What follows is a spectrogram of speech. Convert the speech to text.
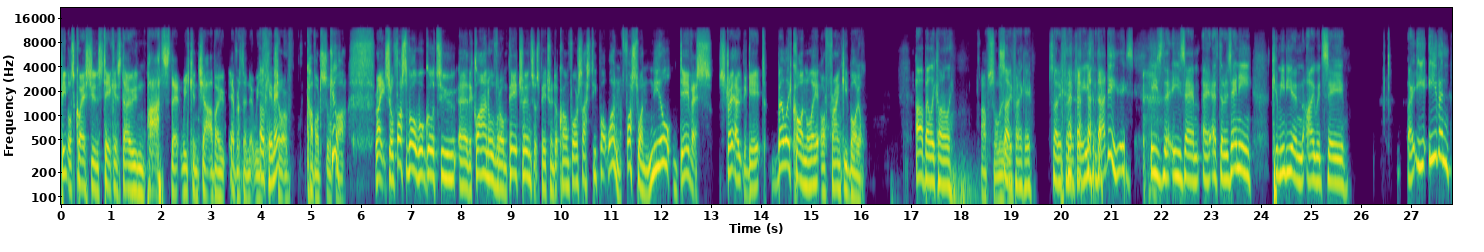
people's questions take us down paths that we can chat about everything that we've Okay, sort of covered so Cool. far. Right, so first of all, we'll go to uh, the clan over on Patreon. So it's patreon.com forward slash teapot one. First one, Neil Davis, straight out the gate, Billy Connolly or Frankie Boyle? Oh, Billy Connolly. Absolutely. Sorry, Frankie. Sorry, Frankie. He's the daddy. He's he's the he's um. uh, If there is any comedian, I would say, like even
